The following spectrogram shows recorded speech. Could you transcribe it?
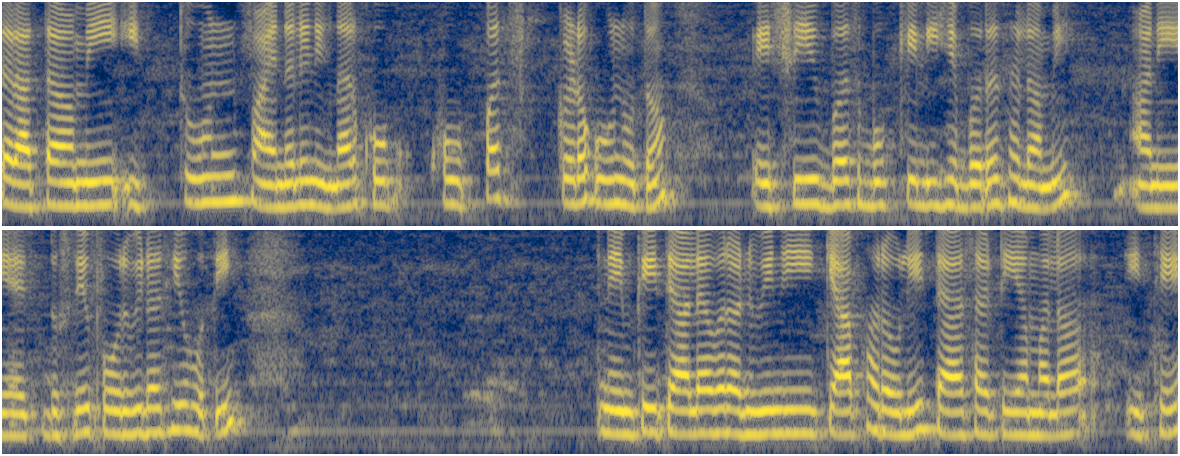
तर आता आम्ही इथून फायनली निघणार. खूप खूपच कडक ऊन होतं. ए सी बस बुक केली हे बरं झालं आम्ही. आणि दुसरी फोर व्हीलरही होती. नेमके इथे आल्यावर अन्वीनी कॅप हरवली. त्यासाठी आम्हाला इथे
